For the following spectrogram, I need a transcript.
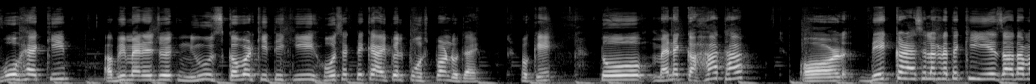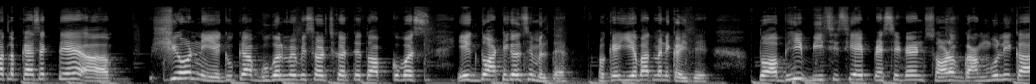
वो है कि अभी मैंने जो एक न्यूज़ कवर की थी कि हो सकते कि आई पोस्टपोन हो जाए ओके तो मैंने कहा था और देखकर ऐसे लग रहा था कि ये ज़्यादा मतलब कह सकते हैं श्योर नहीं है क्योंकि आप गूगल में भी सर्च करते तो आपको बस एक दो आर्टिकल से मिलते हैं ओके ये बात मैंने कही थी। तो अभी बीसीसीआई प्रेसिडेंट सौरभ गांगुली का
